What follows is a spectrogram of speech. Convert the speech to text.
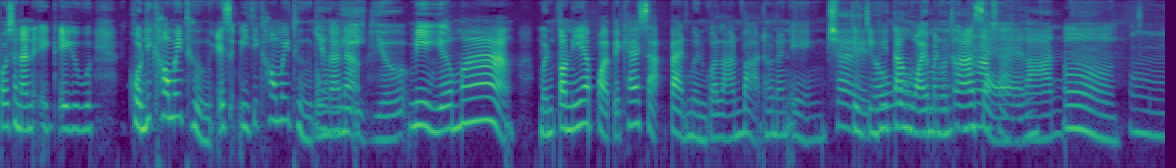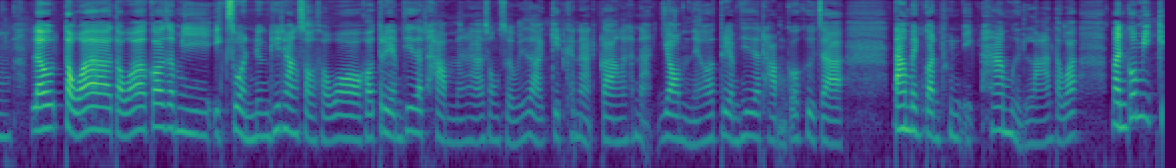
เพราะฉะนั้นไอ้ไอ้คนที่เข้าไม่ถึง SME ที่เข้าไม่ถึงตรงนั้นยัอะมีอีกเยอะมีอีกเยอะมาก เหมือนตอนนี้ปล่อยไปแค่สะแปดหมื่นกว่าล้านบาทเท่านั้นเองใช่จริง ๆ ที่ตั้งไว้มันแล้ววงเงินห้าก็แสตั้งน500,000ล้านอืมอืมแล้วแต่ว่าแต่ว่าก็จะมีอีกส่วนหนึ่งที่ทางสสวเขาเตรียมที่จะทำนะคะส่งเสริมวิสาหกิจขนาดกลางและขนาดย่อมเนี่ยเขาเตรียมที่จะทำก็คือจะตั้งเป็นกองทุนอีกห้าหมื่นล้าน แต่ว่ามันก็มีเก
